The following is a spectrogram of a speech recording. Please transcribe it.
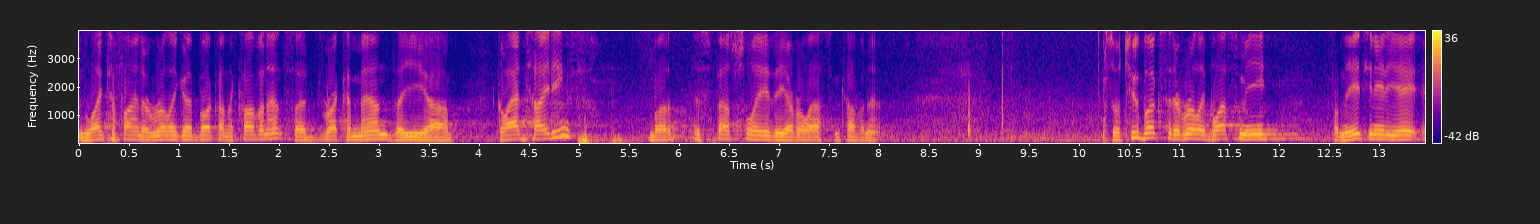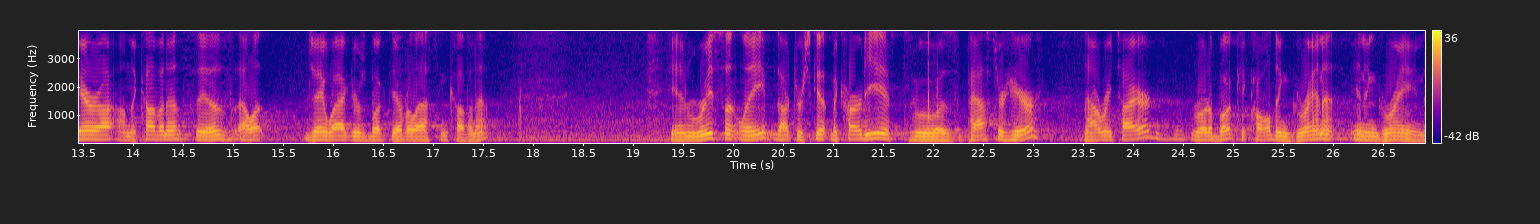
would like to find a really good book on the covenants, I'd recommend the uh, Glad Tidings, but especially the Everlasting Covenant. So, two books that have really blessed me from the 1888 era on the covenants is Ellet J. Waggoner's book, The Everlasting Covenant. And recently, Dr. Skip MacCarty, who was a pastor here, now retired, wrote a book called In Granite and Ingrained.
